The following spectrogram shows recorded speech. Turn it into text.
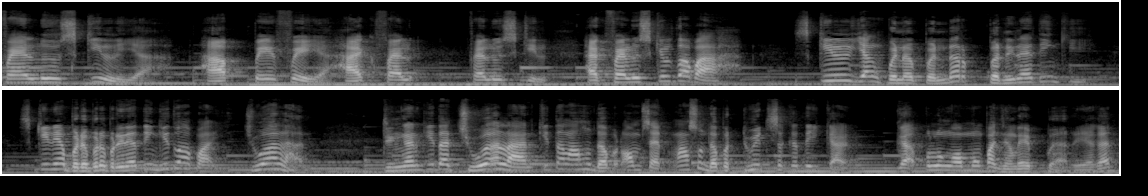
value skill ya, HPV ya, high value skill. High value skill itu apa? Skill yang benar-benar bernilai tinggi. Skill yang benar-benar bernilai tinggi itu apa? Jualan. dengan kita jualan kita langsung dapat omset langsung dapat duit seketika nggak perlu ngomong panjang lebar ya kan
